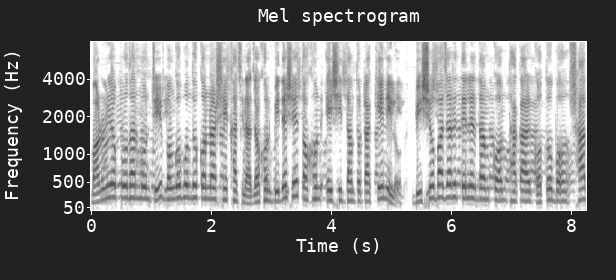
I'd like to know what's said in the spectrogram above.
মাননীয় প্রধানমন্ত্রী বঙ্গবন্ধু কন্যা শেখ হাসিনা যখন বিদেশে, তখন এই সিদ্ধান্তটা কে নিল? বিশ্ববাজারে তেলের দাম কম থাকার গত সাত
